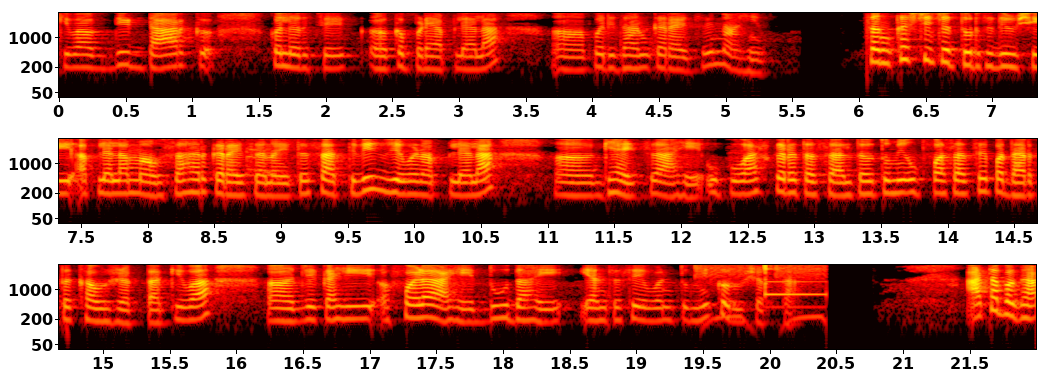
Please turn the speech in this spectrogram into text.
किंवा अगदी डार्क कलरचे कपडे आपल्याला परिधान करायचे नाहीत. संकष्टी चतुर्थी दिवशी आपल्याला मांसाहार करायचा नाही तर सात्विक जेवण आपल्याला घ्यायचं आहे. उपवास करत असाल तर तुम्ही उपवासाचे पदार्थ खाऊ शकता किंवा जे काही फळं आहे दूध आहे यांचं सेवन तुम्ही करू शकता. आता बघा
